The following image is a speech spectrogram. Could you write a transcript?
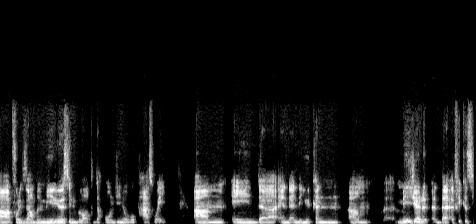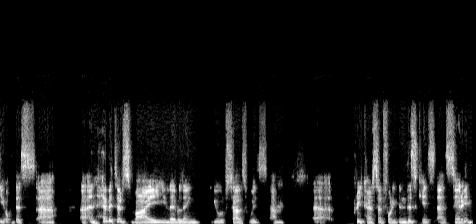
uh, for example, myriocin block the whole de novo pathway. Um, and, uh, and then you can um, measure the efficacy of this uh, uh, inhibitors by labeling your cells with um, uh, precursor for, in this case, uh, serine.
